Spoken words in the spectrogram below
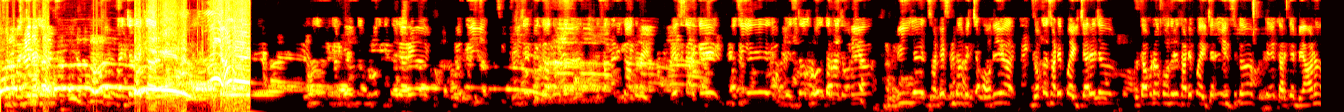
ਸਰਪੰਚ ਦੇ ਘਰ। ਸਰਪੰਚ ਦੇ ਘਰ। ਬੀਜੇਪੀ ਕਾਤਲ ਕਿਸਾਨਾਂ ਦੀ ਕਾਤਲ ਹੈ। ਇਸ ਕਰਕੇ ਅਸੀਂ ਇਹ ਇਸ ਦਾ ਵਿਰੋਧ ਕਰਨਾ ਚਾਹੁੰਦੇ ਆ ਵੀ ਇਹ ਸਾਡੇ ਪਿੰਡਾਂ ਵਿੱਚ ਆਉਂਦੇ ਆ, ਜੋ ਲੋਕ ਸਾਡੇ ਭਾਈਚਾਰੇ 'ਚ ਰੁਕਾਵਟਾਂ ਪਾਉਂਦੇ ਸਾਡੇ ਭਾਈਚਾਰੇ 'ਚ ਹਿੰਸਕ ਇਹ ਕਰਕੇ ਬਿਆਨ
